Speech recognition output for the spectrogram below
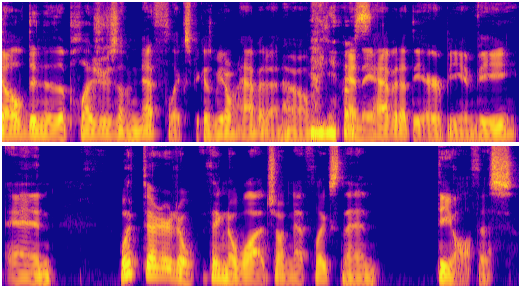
delved into the pleasures of Netflix because we don't have it at home, and they have it at the Airbnb. And what better to, thing to watch on Netflix than The Office?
